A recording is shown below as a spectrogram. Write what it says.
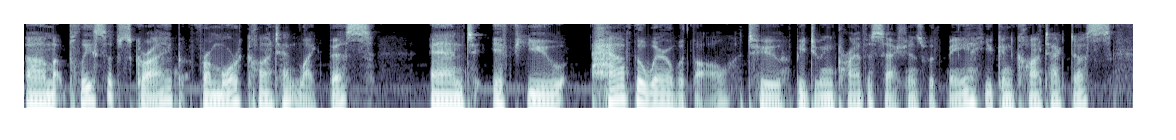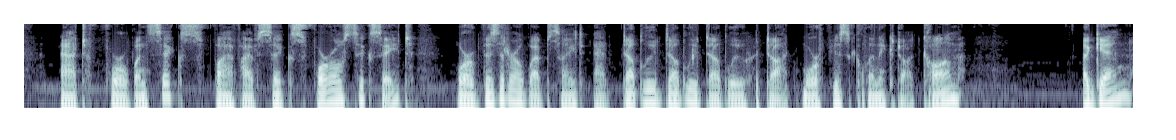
um, please subscribe for more content like this. And if you have the wherewithal to be doing private sessions with me, you can contact us at 416 556 4068 or visit our website at www.morpheusclinic.com. Again,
